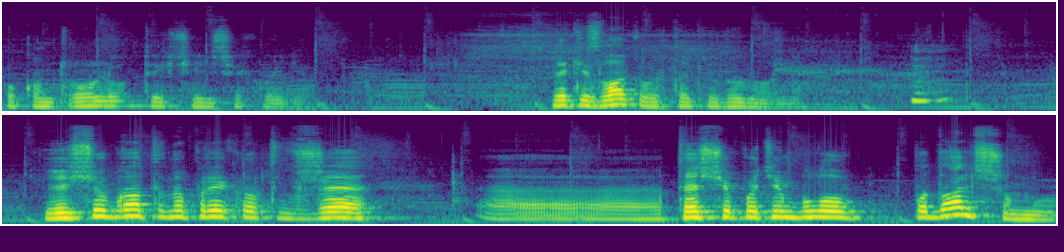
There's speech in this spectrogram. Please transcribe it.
по контролю тих чи інших видів. Як і злакових, так і додольних. Якщо брати, наприклад, вже е, те, що потім було в подальшому,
